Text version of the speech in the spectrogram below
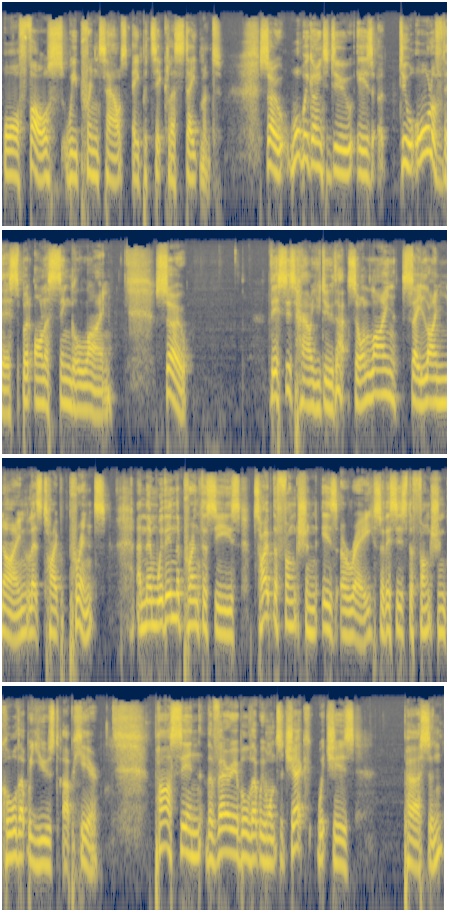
or false, we print out a particular statement. So what we're going to do is do all of this, but on a single line. So this is how you do that. So on line, say line nine, let's type print, and then within the parentheses, type the function is array. So this is the function call that we used up here. Pass in the variable that we want to check, which is person.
